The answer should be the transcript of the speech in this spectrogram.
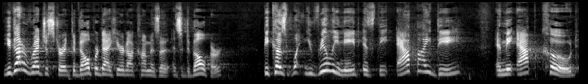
You got to register at developer.here.com as a, as a developer because what you really need is the app ID and the app code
